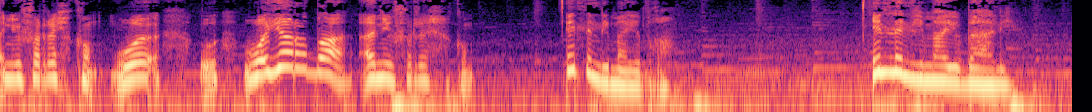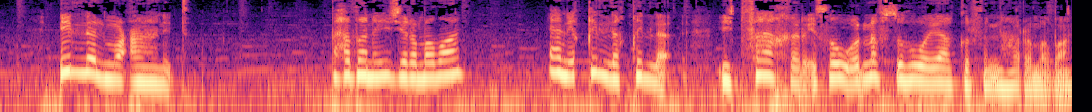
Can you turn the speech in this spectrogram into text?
أن يفرحكم و... ويرضى أن يفرحكم. إلا اللي ما يبغى. إلا اللي ما يبالي. إلا المعاند. بعضنا يجي رمضان يعني قلة قلة. يتفاخر يصور نفسه هو ياكل في النهار رمضان.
